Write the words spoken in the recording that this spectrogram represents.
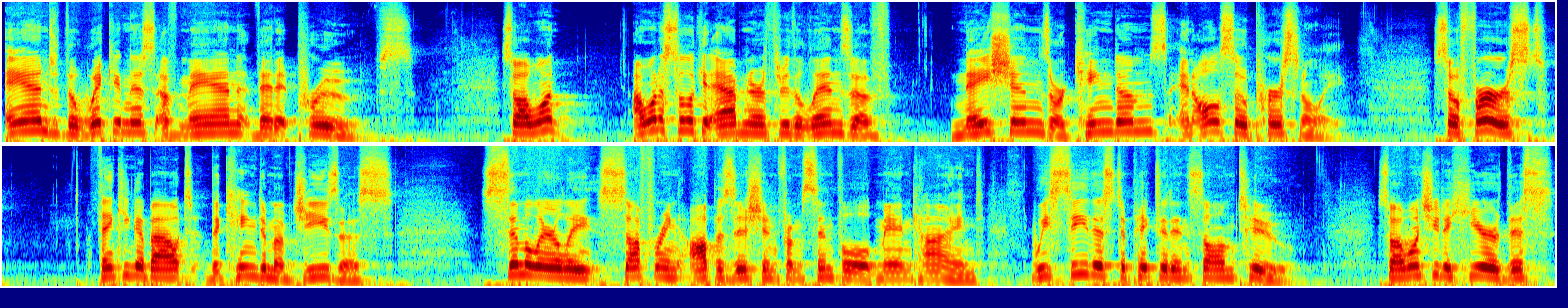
and the wickedness of man that it proves. So I want I want us to look at Abner through the lens of nations or kingdoms and also personally. So, first, thinking about the kingdom of Jesus, similarly suffering opposition from sinful mankind, we see this depicted in Psalm 2. So, I want you to hear this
